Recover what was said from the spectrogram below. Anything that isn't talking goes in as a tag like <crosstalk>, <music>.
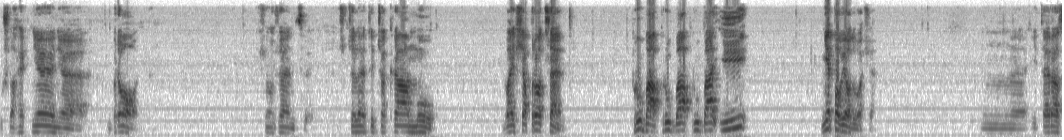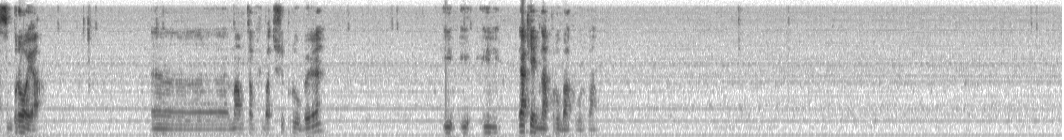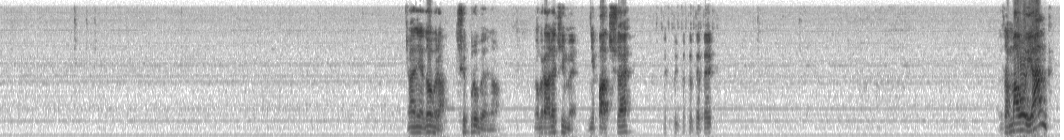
Uszlachetnienie, broń, książęcy, sztylety czakramu, 20%. Próba, próba, próba i nie powiodło się. Mm, I teraz zbroja. Mam tam chyba trzy próby. I, i, i jak jedna próba, kurwa? A nie, dobra, trzy próby, no. Dobra, lecimy. Nie patrzę. Pyk, pyk, pyk, pyk, pyk. Za mało Young?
